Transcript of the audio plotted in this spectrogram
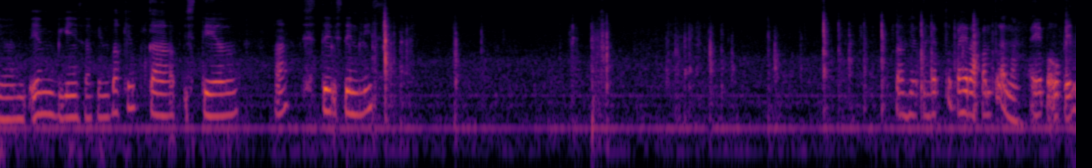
Yan, yan, bigyan niya sa akin. Vacuum cup, steel, ha? Steel, stainless. Tanggap, tanggap to, pahirapan to, ano? Ayaw pa open?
